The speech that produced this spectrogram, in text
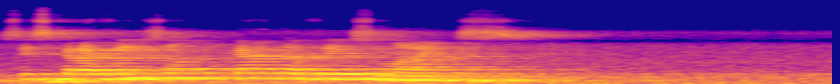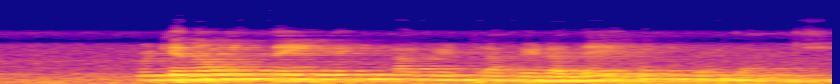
se escravizam cada vez mais porque não entendem a verdadeira liberdade.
